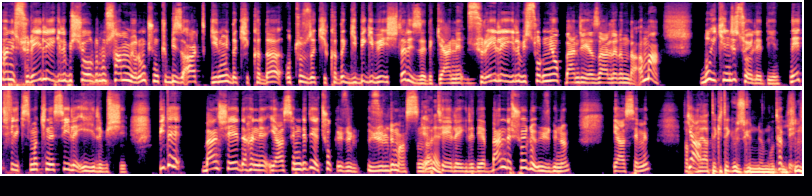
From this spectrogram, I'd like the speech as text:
Hani süreyle ilgili bir şey olduğunu sanmıyorum. Çünkü biz artık 20 dakikada 30 dakikada gibi gibi işler izledik. Yani süreyle ilgili bir sorun yok bence yazarlarında ama bu ikinci söylediğin Netflix makinesiyle ilgili bir şey. Bir de ben şeye de hani Yasemin dedi ya çok üzül, üzüldüm aslında Evet. Atiye ile ilgili diye. Ben de şöyle üzgünüm Yasemin. Tabii Ya- hayattaki tek üzgünlüğüm bu Tabii. değil.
